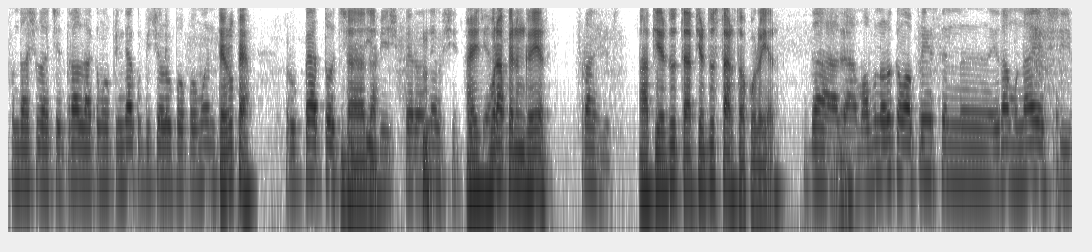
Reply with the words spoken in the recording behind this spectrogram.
fundașul la central, dacă mă prindea cu piciorul pe pământ, Te rupea. rupea tot, și Da, da. tibie, și peroneu, și tot. Ai zburat eram pe lângă el. Franjuri. A pierdut, a pierdut startul acolo el. Da, Da. da, am avut noroc că m-a prins în, uh, eram în aer și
